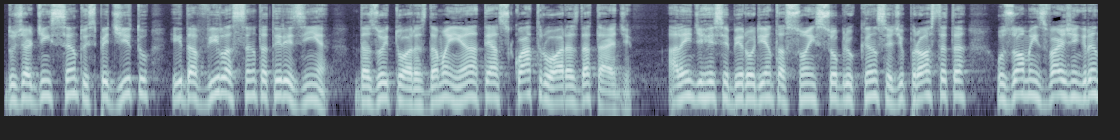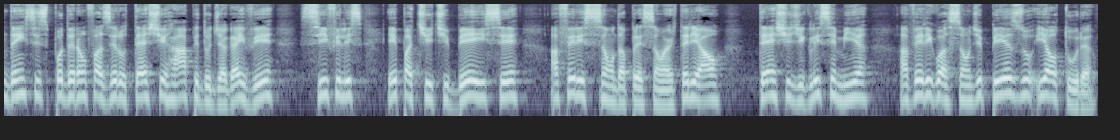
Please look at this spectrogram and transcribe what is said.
do Jardim Santo Expedito e da Vila Santa Terezinha, das 8 horas da manhã até as 4 horas da tarde. Além de receber orientações sobre o câncer de próstata, os homens vargem-grandenses poderão fazer o teste rápido de HIV, sífilis, hepatite B e C, aferição da pressão arterial, teste de glicemia, averiguação de peso e altura.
